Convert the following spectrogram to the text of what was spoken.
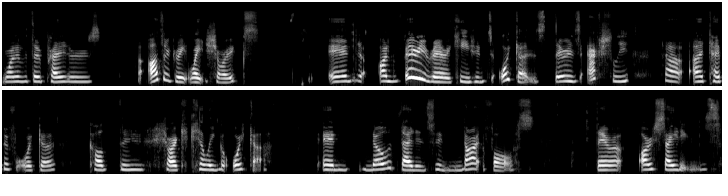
one of the predators, other great white sharks, and on very rare occasions, orcas. There is actually uh, a type of orca called the shark killing orca. And no, that is not false. There are sightings.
